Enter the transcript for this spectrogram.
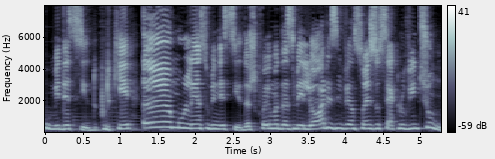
umedecido, porque amo lenço umedecido. Acho que foi uma das melhores invenções do século 21.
